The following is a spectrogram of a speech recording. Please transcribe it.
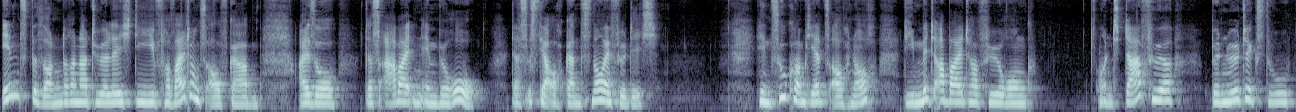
Insbesondere natürlich die Verwaltungsaufgaben, also das Arbeiten im Büro, das ist ja auch ganz neu für dich. Hinzu kommt jetzt auch noch die Mitarbeiterführung und dafür benötigst du,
